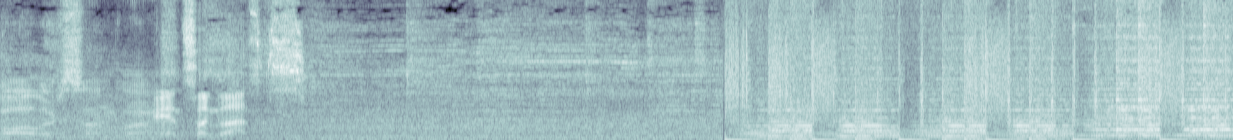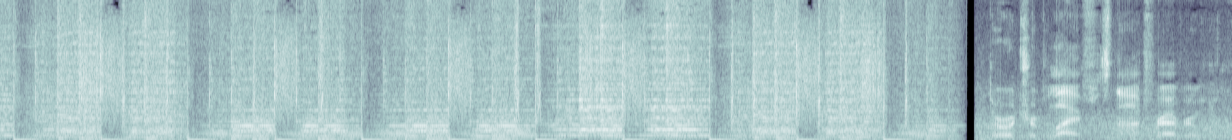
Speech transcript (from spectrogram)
Baller sunglasses. and sunglasses. The road trip life is not for everyone.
